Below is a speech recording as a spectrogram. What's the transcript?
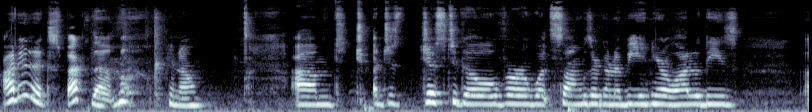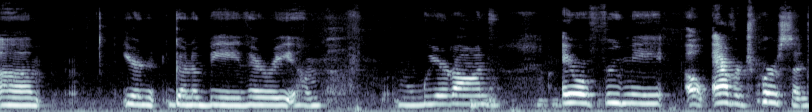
I didn't expect them. You know, um, just just to go over what songs are going to be in here. A lot of these, um, you're going to be very um, weird on. Arrow through me. Oh, average person.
